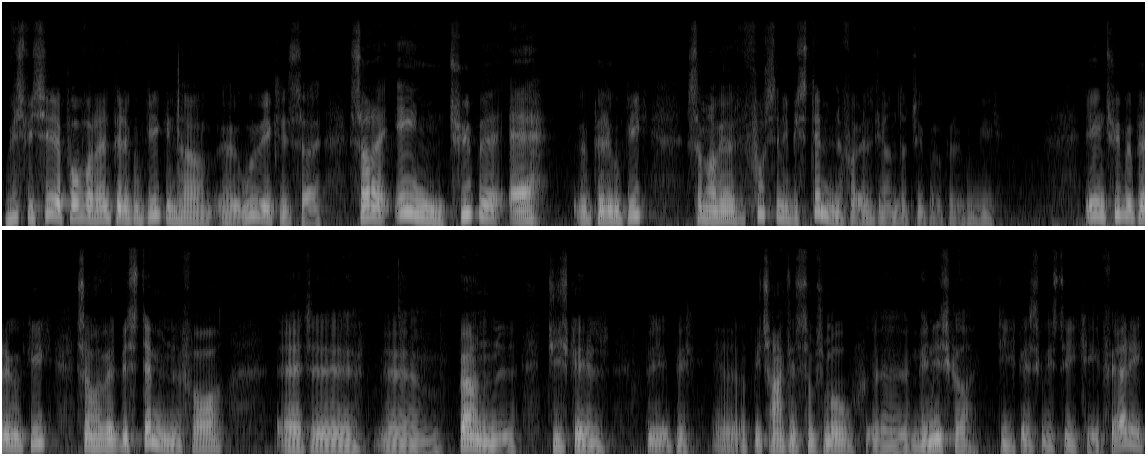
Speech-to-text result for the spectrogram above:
hvis vi ser på, hvordan pædagogikken har øh, udviklet sig, så er der en type af pædagogik, som har været fuldstændig bestemmende for alle de andre typer af pædagogik. En type pædagogik, som har været bestemmende for, at øh, øh, børnene de skal be, be, øh, betragtes som små øh, mennesker. De er ganske vist ikke helt færdige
